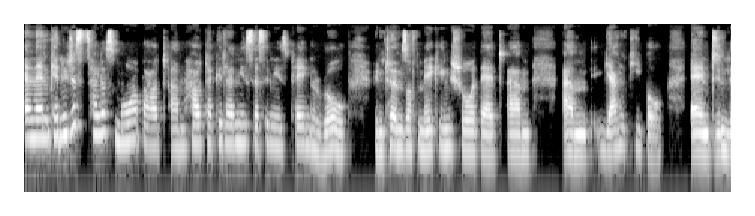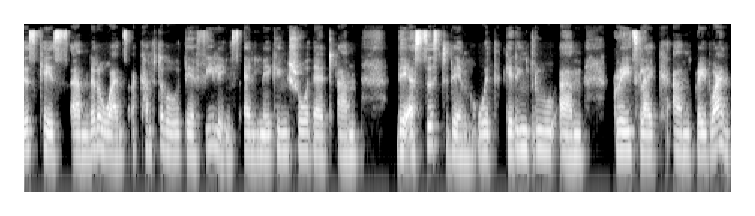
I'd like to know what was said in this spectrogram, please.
And then can you just tell us more about um, how Takalani Sesame is playing a role in terms of making sure that um, um, young people, and in this case, um, little ones, are comfortable with their feelings and making sure that um, they assist them with getting through um, grades like um, grade one?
